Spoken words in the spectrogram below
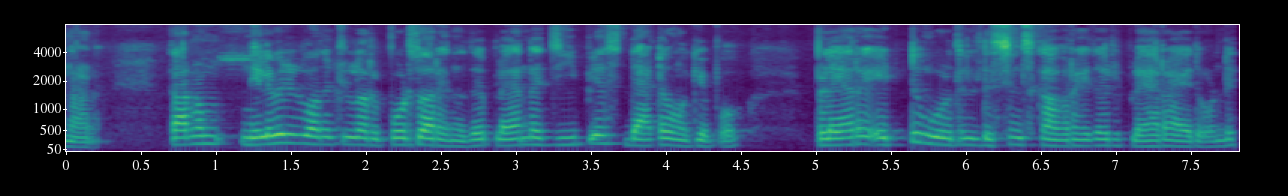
എന്നാണ്. കാരണം നിലവിൽ വന്നിട്ടുള്ള റിപ്പോർട്ട്സ് പറയുന്നത് പ്ലെയറിന്റെ ജി പി എസ് ഡാറ്റ നോക്കിയപ്പോൾ പ്ലെയർ ഏറ്റവും കൂടുതൽ ഡിസ്റ്റൻസ് കവർ ചെയ്ത ഒരു പ്ലെയർ ആയതുകൊണ്ട്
